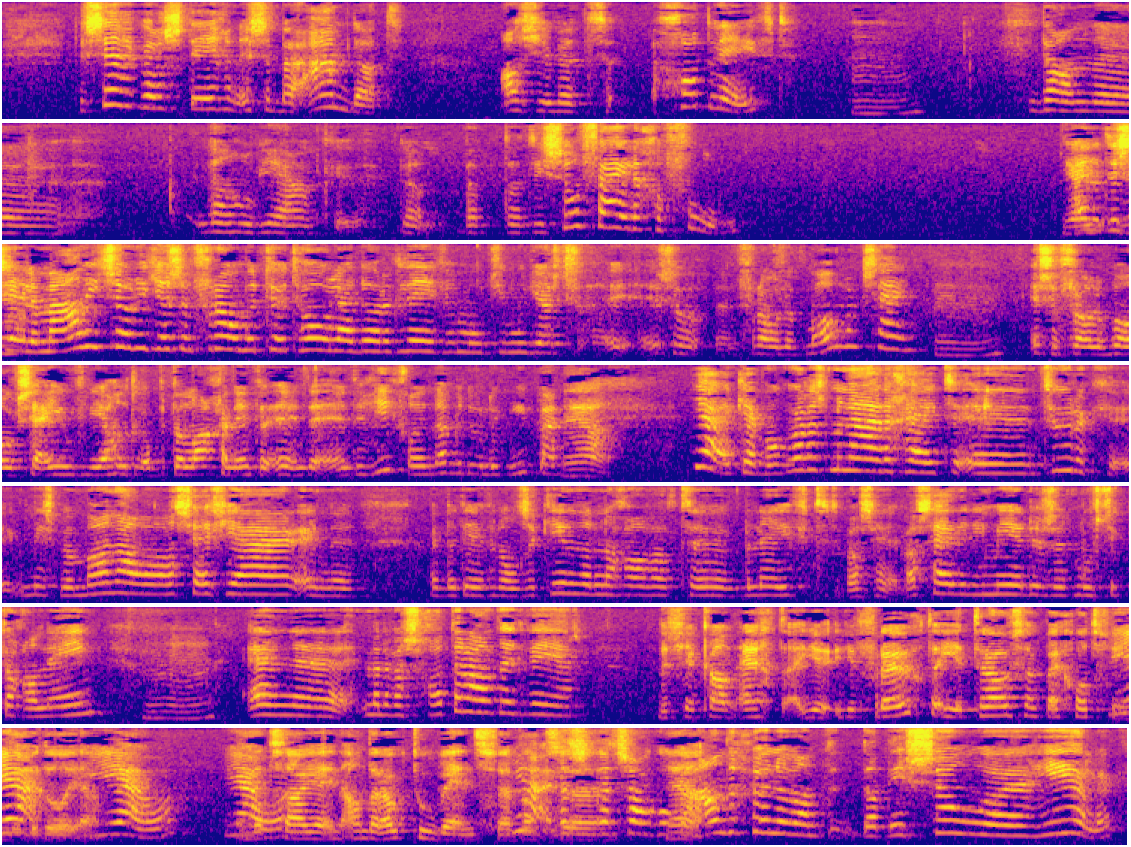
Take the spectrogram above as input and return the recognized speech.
Dus zeg ik wel eens tegen en ze beaamt dat. Als je met God leeft, Mhm. dan, eh, dan hoef je ook, eh, dan, dat, dat is zo'n veilig gevoel. Ja, en het is ja. helemaal niet zo dat je als een vrome tuthola door het leven moet. Je moet juist eh, zo vrolijk mogelijk zijn. Mhm. En zo vrolijk mogelijk zijn, je hoeft niet altijd op te lachen en te, en te, en te giechelen. Dat bedoel ik niet. Maar Ja. Ja, ik heb ook wel eens mijn aardigheid. Eh, natuurlijk, ik mis mijn man al, al zes jaar. En eh, we hebben het een van onze kinderen nogal wat eh, beleefd. Toen was hij, was hij er niet meer, dus dat moest ik toch alleen. Mhm. En, maar dan was God er altijd weer. Dus je kan echt je, je vreugde en je troost ook bij God vinden, bedoel je? Ja hoor. Ja, en dat hoor. zou je een ander ook toewensen. ja, dat, dat zou ik ook ja. een ander gunnen, want dat is zo heerlijk.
